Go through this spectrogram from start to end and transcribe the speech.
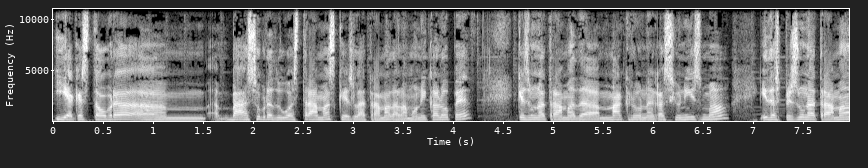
i aquesta obra eh, va sobre dues trames, que és la trama de la Mònica López, que és una trama de macronegacionisme, i després una trama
